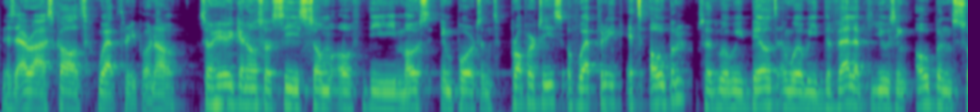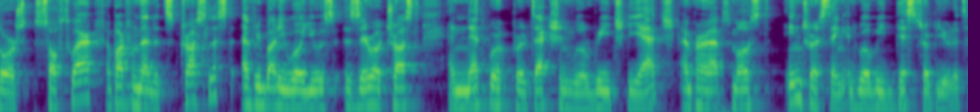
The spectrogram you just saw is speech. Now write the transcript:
This era is called Web 3.0. So here you can also see some of the most important properties of Web3. It's open, so it will be built and will be developed using open source software. Apart from that, it's trustless. Everybody will use zero trust and network protection will reach the edge. And perhaps most interesting, it will be distributed.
